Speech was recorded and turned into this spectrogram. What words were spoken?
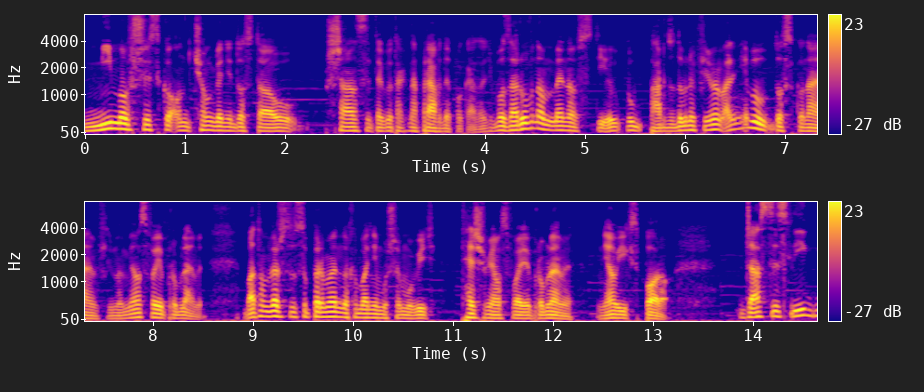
mimo wszystko on ciągle nie dostał szansy tego tak naprawdę pokazać, bo zarówno Man of Steel był bardzo dobrym filmem, ale nie był doskonałym filmem, miał swoje problemy. Batman vs Superman, no chyba nie muszę mówić, też miał swoje problemy, miał ich sporo. Justice League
